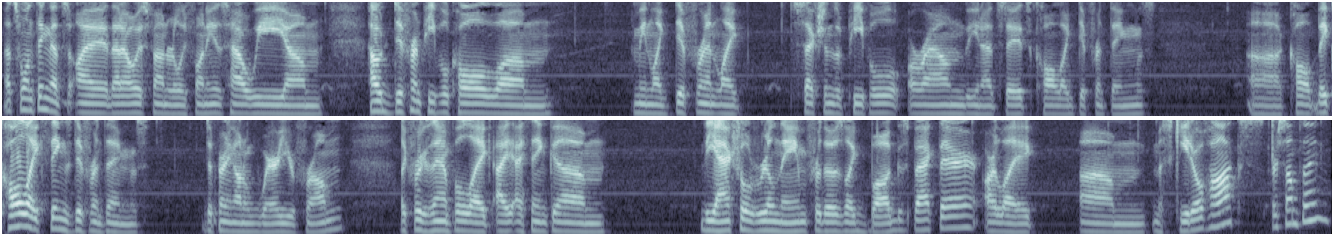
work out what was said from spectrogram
That's one thing that's I that I always found really funny is how we um how different people call um I mean like different like sections of people around the United States call like different things uh, call they call like things different things depending on where you're from. Like for example, like I, I think um, the actual real name for those like bugs back there are like um, mosquito hawks or something.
